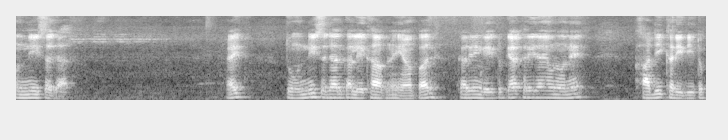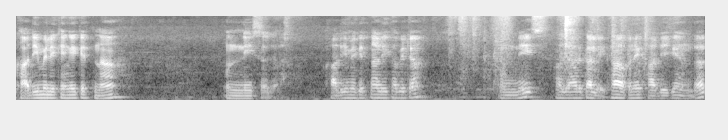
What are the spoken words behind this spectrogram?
उन्नीस हज़ार। राइट? तो उन्नीस हज़ार का लेखा आपने यहाँ पर करेंगे। तो क्या खरीदा है उन्होंने? खादी खरीदी। तो खादी में लिखेंगे कितना? उन्नीस हज़ार। खादी में कितना लिखा बेटा? उन्नीस हज़ार का लेखा अपने खादी के अंदर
